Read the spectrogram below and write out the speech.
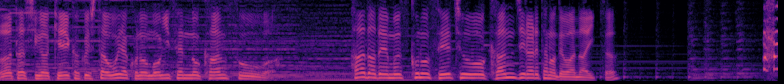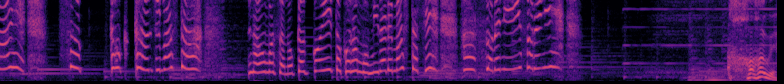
私が計画した親子の模擬戦の感想は肌で息子の成長を感じられたのではないか？はいすっごく感じました。直政のかっこいいところも見られましたしそれにそれに。母上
